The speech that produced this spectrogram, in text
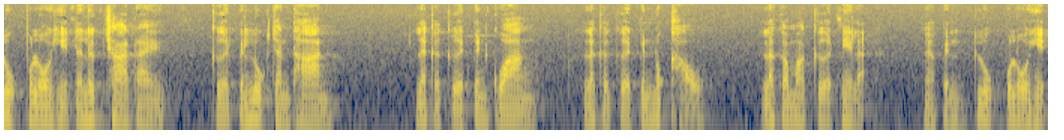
ลูกโปโลหิตระลึกชาติได้เกิดเป็นลูกจันทาน และก็เกิดเป็นกวาง แล้วก็เกิดเป็นนกเขา แล้วก็มาเกิดนี่แหละเป็นลูกโปโลหิต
